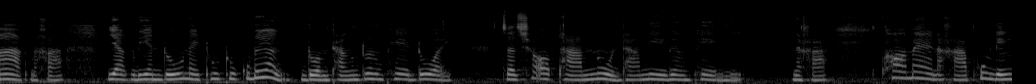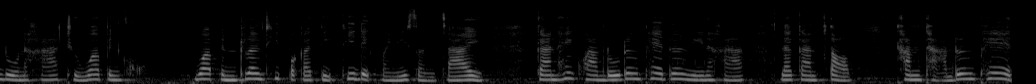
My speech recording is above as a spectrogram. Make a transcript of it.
มากนะคะ อยากเรียนรู้ในทุกๆเรื่องรวมทั้งเรื่องเพศด้วย จะชอบถามนู่นถามนี่เรื่องเพศนี้นะคะ พ่อแม่นะคะ ผู้เลี้ยงดูนะคะ ถือว่าเป็น ว่าเป็นเรื่องที่ปกติที่เด็กวัยนี้สนใจ การให้ความรู้เรื่องเพศเรื่องนี้นะคะ และการตอบคำถามเรื่องเพศ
